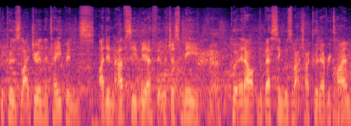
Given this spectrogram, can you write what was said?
because like during the tapings I didn't have CPF. It was just me yeah. putting out the best singles match I could every time.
